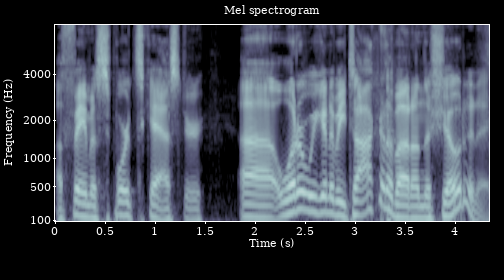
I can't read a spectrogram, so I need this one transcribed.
a famous sportscaster, uh, what are we going to be talking about on the show today?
